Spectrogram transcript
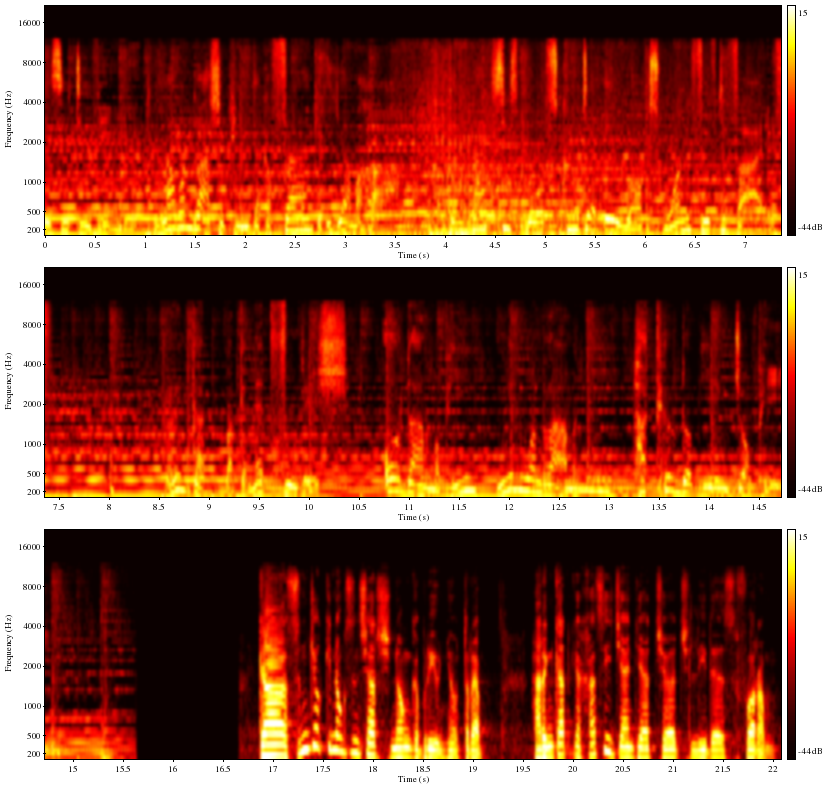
KCTV lawan Rashipi daka Frank Yamaha the Maxi Sports Scooter Aerox 155 ringkat bakanet foolish ordan mapi nginwan ramani hakir dob ying jongpi Ka senjo kinong sensyar sinong gabriu nyo. Haringkat ka kasi jantia Church Leaders Forum.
